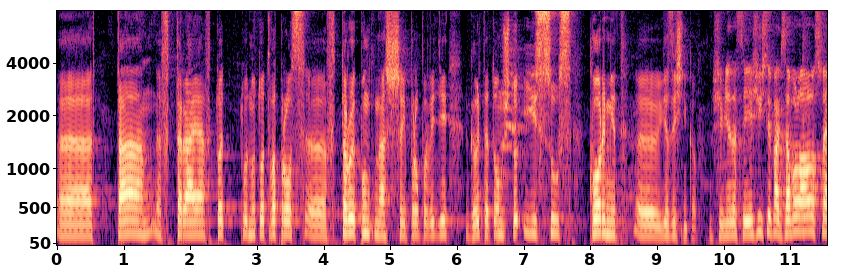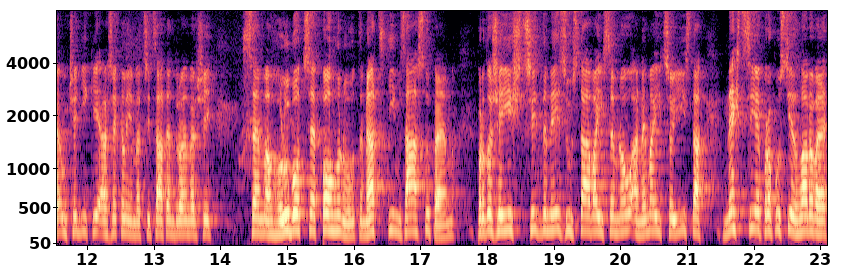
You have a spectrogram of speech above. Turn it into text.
Э, Та вторая, в тот, то- ну, тот вопрос, э, второй пункт нашей проповеди говорит о том, что Иисус кормит э, язычников. Všimněte si, Ježíš si pak zavolal své učedníky a řekl jim ve 32. verši, jsem hluboce pohnut nad tím zástupem, protože již tři dny zůstávají se mnou a nemají co jíst a nechci je propustit hladové,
